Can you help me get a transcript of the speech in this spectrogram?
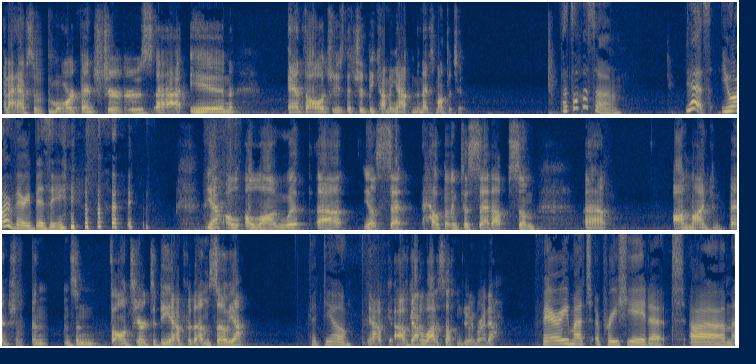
And I have some more adventures uh, in anthologies that should be coming out in the next month or two. That's awesome. Yes, you are very busy. yeah, al- along with uh, you know, set helping to set up some uh, online conventions and volunteering to DM for them. So yeah, Good deal. yeah, I've, I've got a lot of stuff I'm doing right now. Very much appreciate it. Um,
